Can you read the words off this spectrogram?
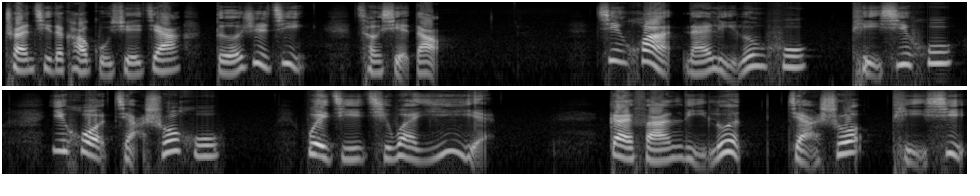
传奇的考古学家德日进曾写道：“进化乃理论乎？体系乎？亦或假说乎？未及其万一也。盖凡理论、假说、体系，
